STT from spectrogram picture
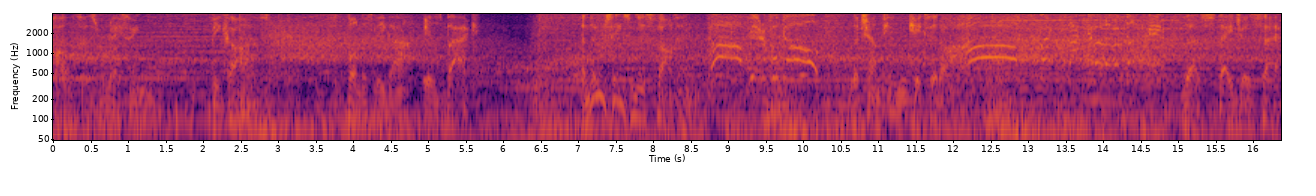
pulse is racing because Bundesliga is back. A new season is starting. Oh, beautiful goal! The champion kicks it off. Oh, spectacular Lewandowski! The stage is set.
